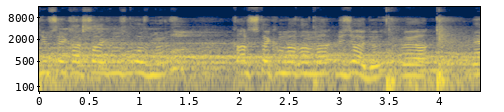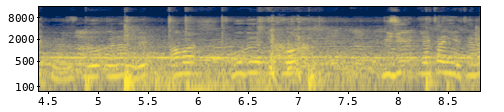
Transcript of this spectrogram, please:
Kimseye karşı saygımızı bozmuyoruz. Karşı takımlardan da rica ediyoruz veya etmiyoruz. Bu önemli. Ama bu bir futbol. Gücü yeten yetene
